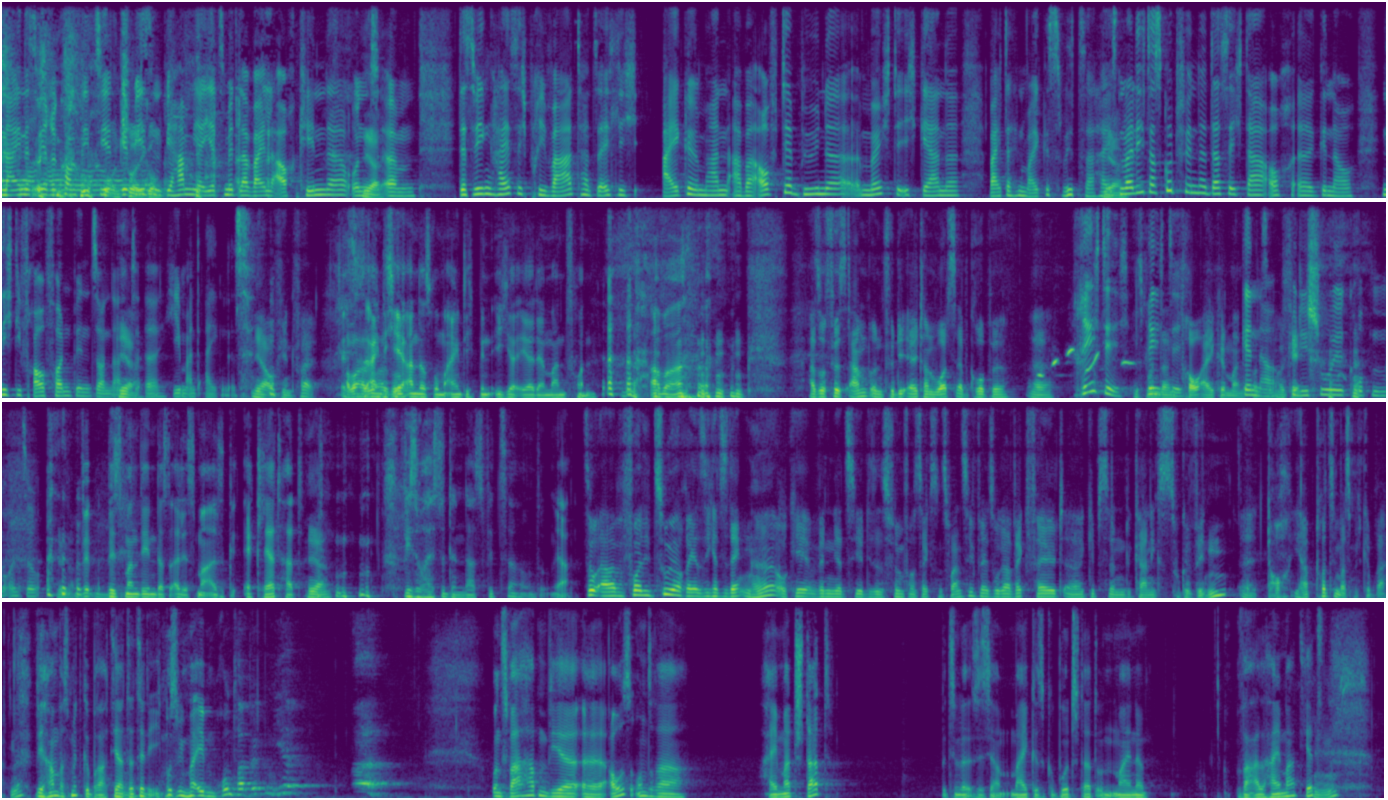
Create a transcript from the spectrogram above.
Nein, es wäre kompliziert gewesen. Wir haben ja jetzt mittlerweile auch Kinder und Ja. ähm, deswegen heiße ich privat tatsächlich Eickelmann, aber auf der Bühne möchte ich gerne weiterhin Maike Switzer heißen, Ja. weil ich das gut finde, dass ich da auch äh, genau nicht die Frau von bin, sondern Ja. äh, jemand eigenes. Ja, auf jeden Fall. Es ist also- eigentlich also, eher andersrum. Eigentlich bin ich ja eher der Mann von. Aber also fürs Amt und für die Eltern-WhatsApp-Gruppe äh, Richtig, ist man richtig. dann Frau Eickelmann. Genau, trotzdem. für die Schulgruppen und so. bis man denen das alles mal erklärt hat. Ja. Wieso heißt du denn das Witzer? Und so. Ja. So, aber bevor die Zuhörer sich jetzt denken, hä, okay, wenn jetzt hier dieses 5 aus 26 vielleicht sogar wegfällt, äh, gibt es dann gar nichts zu gewinnen? Äh, doch, ihr habt trotzdem was mitgebracht, ne? Wir haben was mitgebracht, ja, tatsächlich. Ich muss mich mal eben runterbücken hier. Und zwar haben wir äh, aus unserer Heimatstadt, beziehungsweise es ist ja Maikes Geburtsstadt und meine Wahlheimat jetzt,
